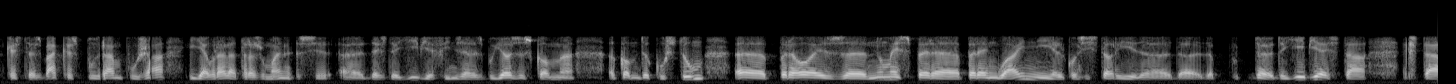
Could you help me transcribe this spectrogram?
aquestes vaques podran podran pujar i hi haurà la transhumància eh, des de Llívia fins a les Bulloses com, eh, com de costum, eh, però és eh, només per, eh, per enguany i el consistori de, de, de, de, de Llívia està, està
